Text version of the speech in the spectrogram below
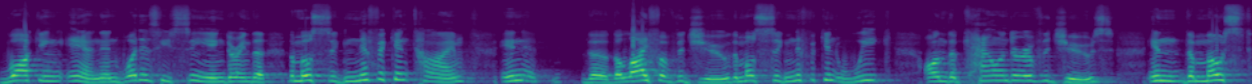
walking in. And what is he seeing during the, the most significant time in the, the life of the Jew, the most significant week on the calendar of the Jews, in the most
